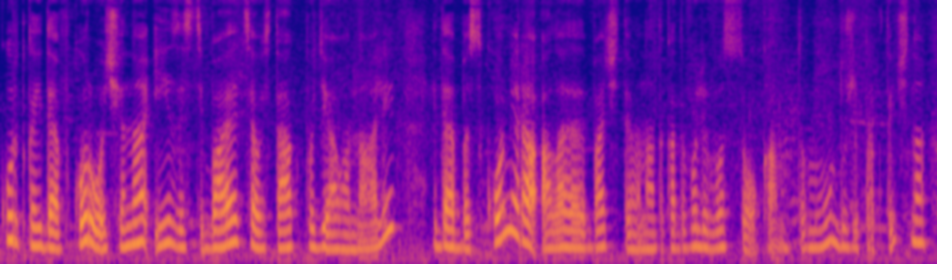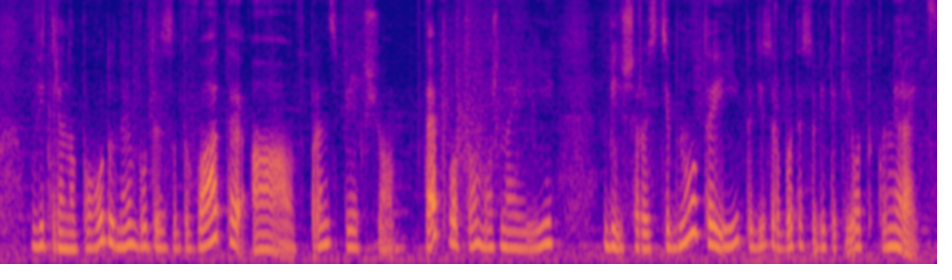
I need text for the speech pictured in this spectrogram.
Куртка йде вкорочена і застібається ось так по діагоналі. Йде без коміра, але бачите, вона така доволі висока, тому дуже практична. вітряну погоду не буде задувати. А в принципі, якщо тепло, то можна її більше розстібнути і тоді зробити собі такий от комірець.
